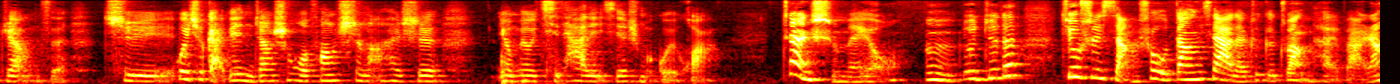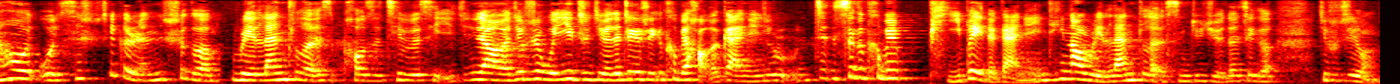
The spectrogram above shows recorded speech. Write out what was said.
这样子，去会去改变你这样生活方式吗？还是有没有其他的一些什么规划？暂时没有，嗯，我觉得就是享受当下的这个状态吧。然后我其实这个人是个 relentless positivity，你知道吗？就是我一直觉得这个是一个特别好的概念，就是这是个特别疲惫的概念。一听到 relentless，你就觉得这个就是这种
